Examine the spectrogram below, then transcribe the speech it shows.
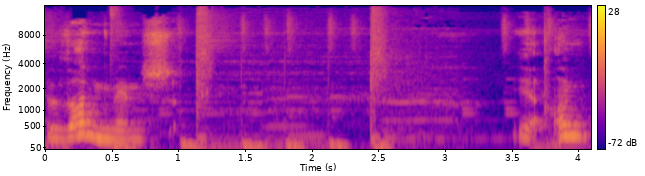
Sonnenmensch. Ja, und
